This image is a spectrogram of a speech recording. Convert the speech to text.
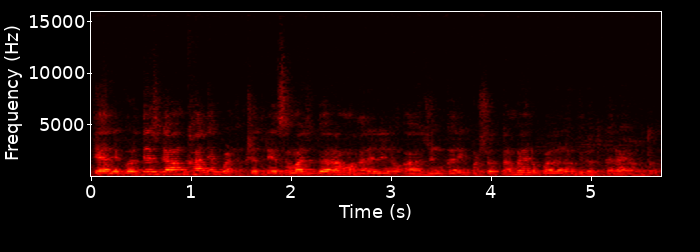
ત્યારે વર્તેજ ગામ ખાતે પણ ક્ષત્રિય સમાજ દ્વારા મહારેલીનું આયોજન કરી પરસોત્તમભાઈ રૂપાલાનો વિરોધ કરાયો હતો.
